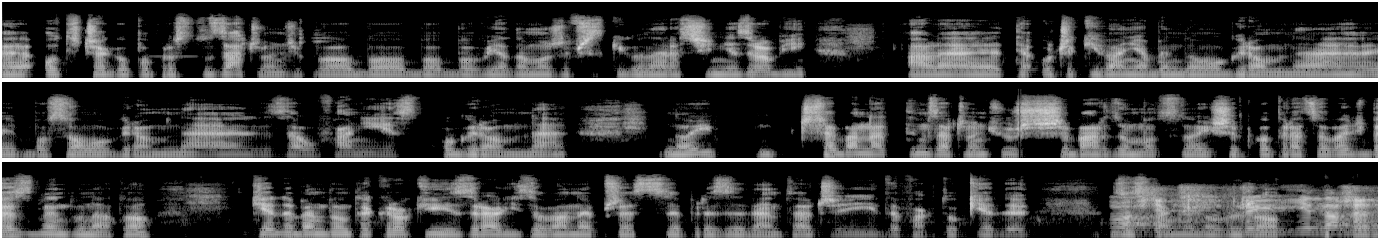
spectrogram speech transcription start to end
e, od czego po prostu zacząć, bo, bo, bo, bo wiadomo, że wszystkiego naraz się nie zrobi, ale te oczekiwania będą ogromne, bo są ogromne, zaufanie jest ogromne, no i trzeba nad tym zacząć już bardzo mocno i szybko pracować, bez względu na to, kiedy będą te kroki zrealizowane przez prezydenta, czyli de facto kiedy no zostanie nowy rząd. Jedna rzecz,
